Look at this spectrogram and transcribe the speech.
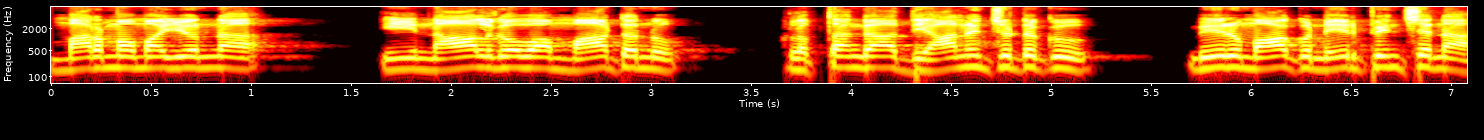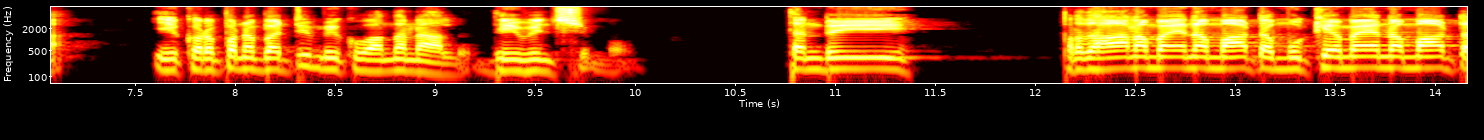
మర్మమయున్న ఈ నాలుగవ మాటను క్లుప్తంగా ధ్యానించుటకు మీరు మాకు నేర్పించిన ఈ కృపను బట్టి మీకు వందనాలు. దీవించము. తండ్రి ప్రధానమైన మాట ముఖ్యమైన మాట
